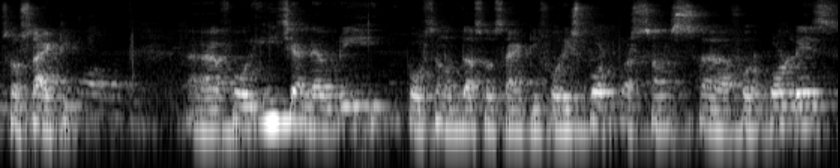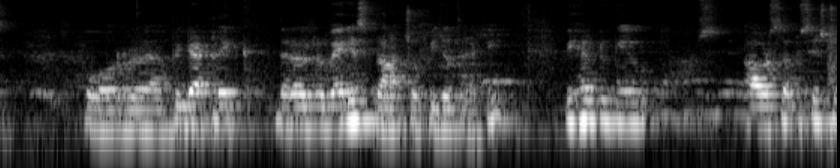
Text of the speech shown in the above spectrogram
society uh, for each and every portion of the society for sport persons, uh, for old age, for uh, pediatric. There are various branch of physiotherapy. We have to give our services to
